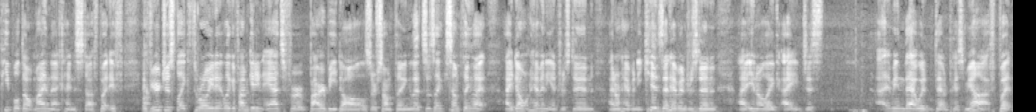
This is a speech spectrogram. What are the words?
people don't mind that kind of stuff but if if you're just like throwing it like if i'm getting ads for barbie dolls or something that's just like something that i don't have any interest in i don't have any kids that have interest in i you know like i just I mean that would that would piss me off. But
